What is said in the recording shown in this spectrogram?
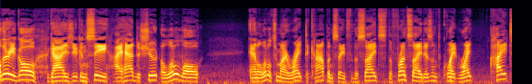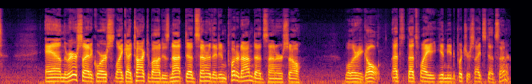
Well, there you go, guys. You can see I had to shoot a little low and a little to my right to compensate for the sights. The front sight isn't quite right height. And the rear sight, of course, like I talked about, is not dead center. They didn't put it on dead center, so, well, there you go. That's, that's why you need to put your sights dead center.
